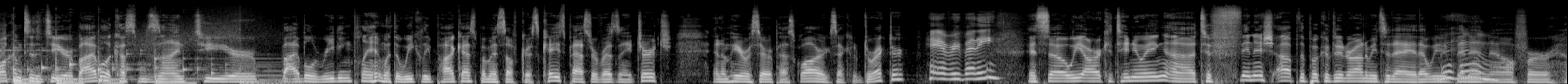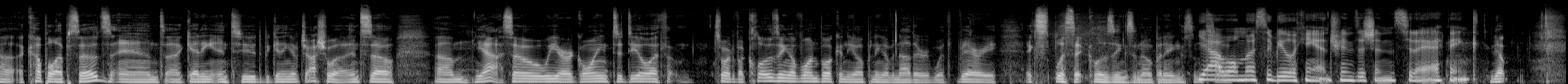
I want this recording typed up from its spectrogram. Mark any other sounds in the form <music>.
welcome to the Two Year Bible, a custom designed two year Bible reading plan with a weekly podcast by myself, Chris Case, pastor of Resonate Church. And I'm here with Sarah Pasquale, our executive director. Hey, everybody. And so we are continuing uh, to finish up the book of Deuteronomy today that we've been in now for uh, a couple episodes and uh, getting into the beginning of Joshua. And so, um, yeah, so we are going to deal with sort of a closing of one book and the opening of another with very explicit closings and openings. And Yeah, so- we'll mostly be looking at transitions today, I think. Yep.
